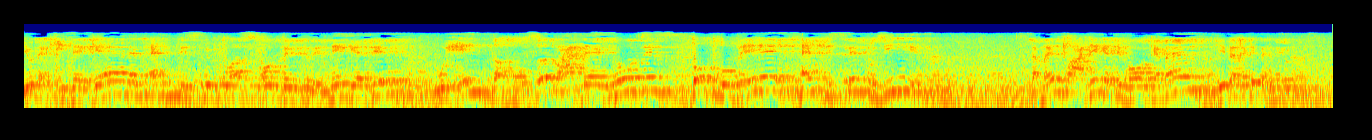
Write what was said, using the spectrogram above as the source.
يقول لك إذا كان ال antistreptolysin O titer negative وإنت مصر على ال diagnosis تطلب إيه؟ antistreptozyme لما يطلع negative هو كمان يبقى غالبا negative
